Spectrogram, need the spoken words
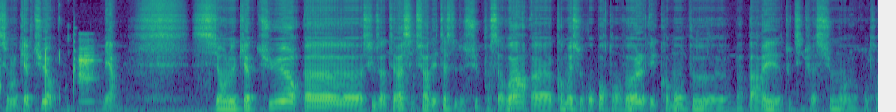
si on le capture, merde, si on le capture, euh, ce qui vous intéresse, c'est de faire des tests dessus pour savoir comment il se comporte en vol et comment on peut bah, parer toute situation contre,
